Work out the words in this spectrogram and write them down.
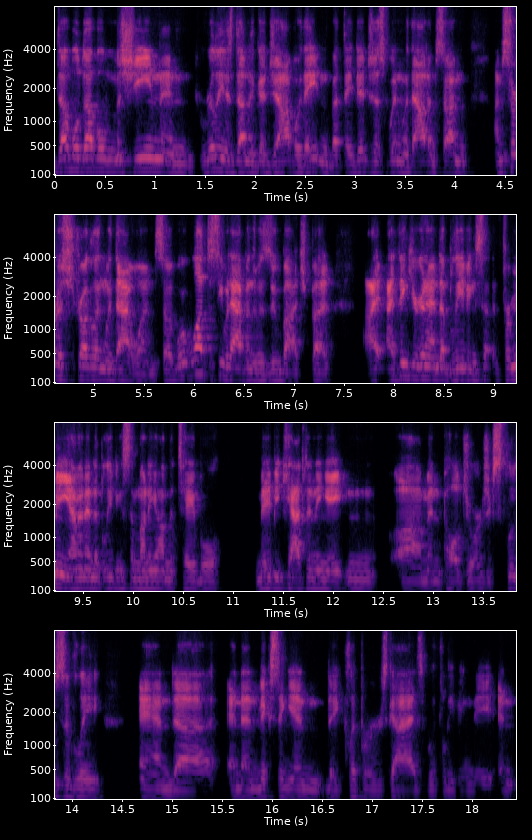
double double machine and really has done a good job with Ayton, but they did just win without him. So I'm I'm sort of struggling with that one. So we'll, we'll have to see what happens with Zubac, but I, I think you're going to end up leaving, for me, I'm going to end up leaving some money on the table, maybe captaining Ayton um, and Paul George exclusively. And uh, and then mixing in the Clippers guys with leaving the and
